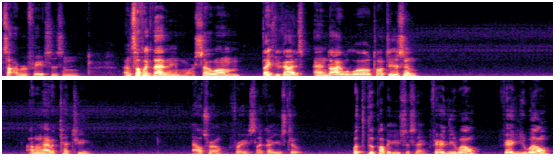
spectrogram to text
cyber faces and and stuff like that anymore. So, um, thank you guys, and I will uh, talk to you soon. I don't have a catchy outro phrase like I used to. What did the puppet used to say? Fare thee well? Fare ye well?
